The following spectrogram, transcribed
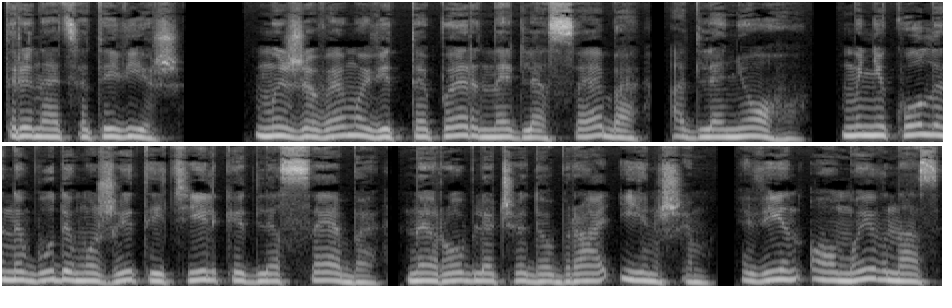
13 вірш. Ми живемо відтепер не для себе, а для нього. Ми ніколи не будемо жити тільки для себе, не роблячи добра іншим. Він омив нас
